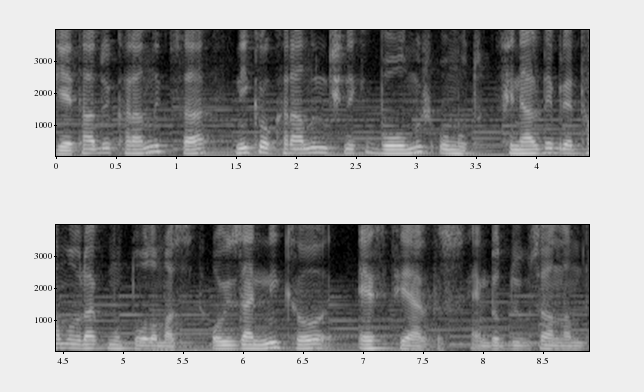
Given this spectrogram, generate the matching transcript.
GTA 4 karanlıksa Nico karanlığın içindeki boğulmuş umut. Finalde bile tam olarak mutlu olamaz. O yüzden Nico S tier'dir. Hem de duygusal anlamda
